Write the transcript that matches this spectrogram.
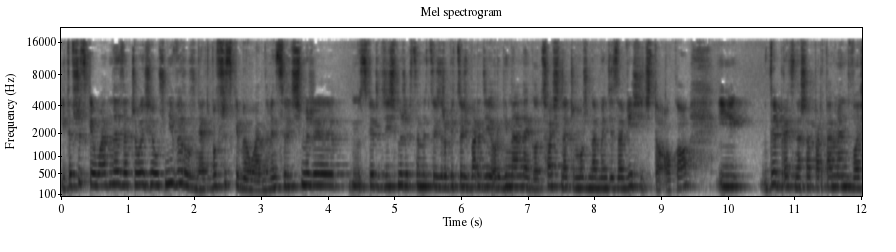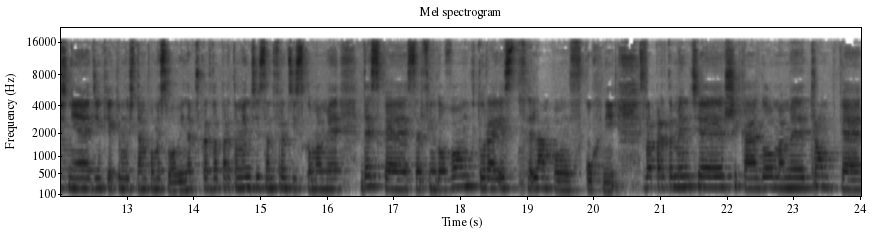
I te wszystkie ładne zaczęły się już nie wyróżniać, bo wszystkie były ładne, więc stwierdziliśmy, że, stwierdziliśmy, że chcemy coś zrobić, coś bardziej oryginalnego, coś na czym można będzie zawiesić to oko i wybrać nasz apartament właśnie dzięki jakiemuś tam pomysłowi. Na przykład w apartamencie San Francisco mamy deskę surfingową, która jest lampą w kuchni. W apartamencie Chicago mamy trąbkę,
